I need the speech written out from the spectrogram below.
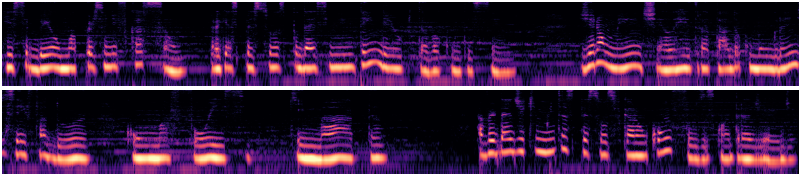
recebeu uma personificação para que as pessoas pudessem entender o que estava acontecendo. Geralmente, ela é retratada como um grande ceifador, com uma foice que mata. A verdade é que muitas pessoas ficaram confusas com a tragédia.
